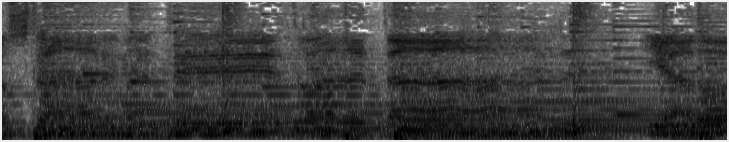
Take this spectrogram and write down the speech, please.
postrarme ante tu altar y adorar.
